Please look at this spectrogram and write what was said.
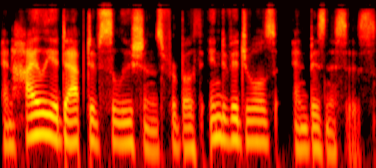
and highly adaptive solutions for both individuals and businesses.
